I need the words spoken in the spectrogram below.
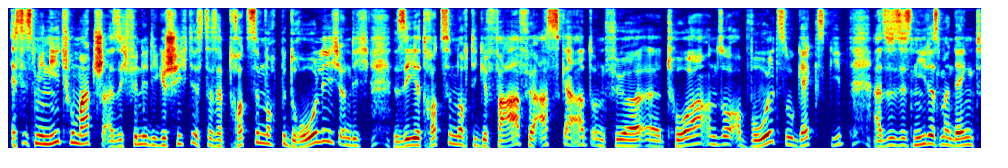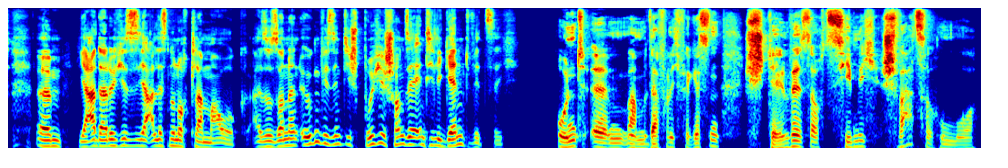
es ist mir nie too much. Also, ich finde, die Geschichte ist deshalb trotzdem noch bedrohlich und ich sehe trotzdem noch die Gefahr für Asgard und für äh, Thor und so, obwohl es so Gags gibt. Also es ist nie, dass man denkt, ähm, ja, dadurch ist es ja alles nur noch Klamauk. Also, sondern irgendwie sind die Sprüche schon sehr intelligent witzig. Und ähm, man darf nicht vergessen, stellen wir es auch ziemlich schwarzer Humor.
